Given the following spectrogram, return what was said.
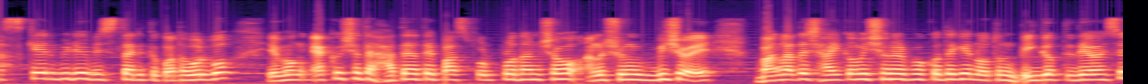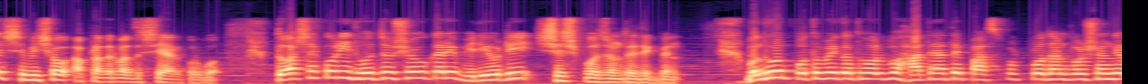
আজকের ভিডিও বিস্তারিত কথা বলব এবং একই সাথে হাতে হাতে পাসপোর্ট প্রদান সহ আনুষঙ্গিক বিষয়ে বাংলাদেশ হাই কমিশনের পক্ষ থেকে নতুন বিজ্ঞপ্তি দেওয়া হয়েছে, সে বিষয়েও আপনাদের মাঝে শেয়ার করব। তো আশা করি ধৈর্য সহকারে ভিডিওটি শেষ পর্যন্তই দেখবেন। বন্ধুগণ, প্রথমেই কথা বলব, হাতে হাতে পাসপোর্ট প্রদান প্রসঙ্গে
